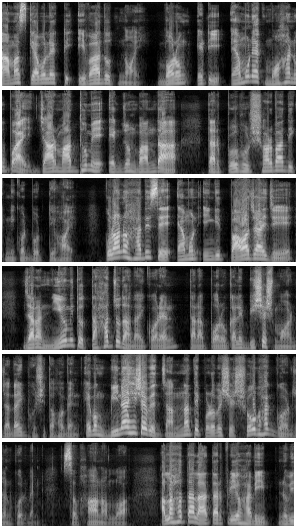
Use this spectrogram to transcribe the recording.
নামাজ কেবল একটি ইবাদত নয়, বরং এটি এমন এক মহান উপায় যার মাধ্যমে একজন বান্দা তার প্রভুর সর্বাধিক নিকটবর্তী হয়। কোরআন হাদিসে এমন ইঙ্গিত পাওয়া যায় যে যারা নিয়মিত তাহাজ্জুদ আদায় করেন, তারা পরকালে বিশেষ মর্যাদায় ভূষিত হবেন এবং বিনা হিসাবে জান্নাতে প্রবেশের সৌভাগ্য অর্জন করবেন। সোহান আল্লাহ আল্লাহ তালা তার প্রিয় হাবিব নবী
